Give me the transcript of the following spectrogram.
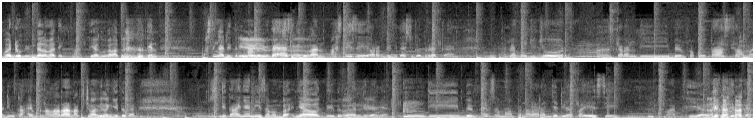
Waduh ini dalam hati mati aku kalau aku nyebutin pasti nggak diterima Iya, iya, ITS bener. gitu kan. Pasti sih orang BEM ITS juga berat kan. Tapi aku jujur eh, sekarang di BEM fakultas sama di UKM penalaran aku cuma bilang gitu kan. Terus ditanya nih sama mbaknya waktu itu kan Oke. ditanya di BMF sama penalaran jadi apa ya sih Hmm, mati ya kan gitu kan.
